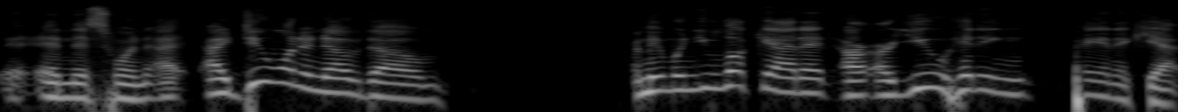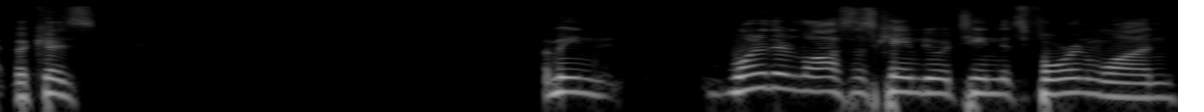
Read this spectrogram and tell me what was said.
in this one. I, I do want to know though. I mean, when you look at it, are, are you hitting panic yet? Because I mean, one of their losses came to a team that's four and one.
